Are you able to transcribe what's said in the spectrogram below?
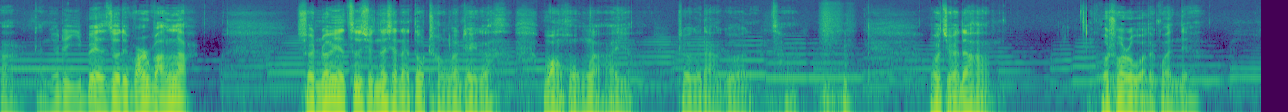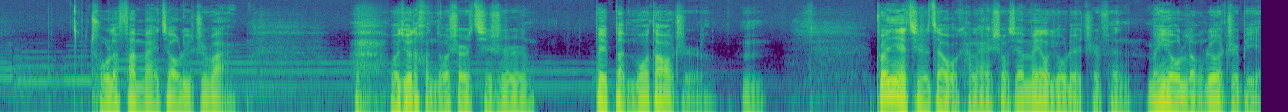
啊，感觉这一辈子就得玩完了。选专业咨询的现在都成了这个网红了，哎呀，这个那个的，操！我觉得哈，我说说我的观点，除了贩卖焦虑之外，唉，我觉得很多事儿其实被本末倒置了。嗯，专业其实在我看来，首先没有优劣之分，没有冷热之别，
